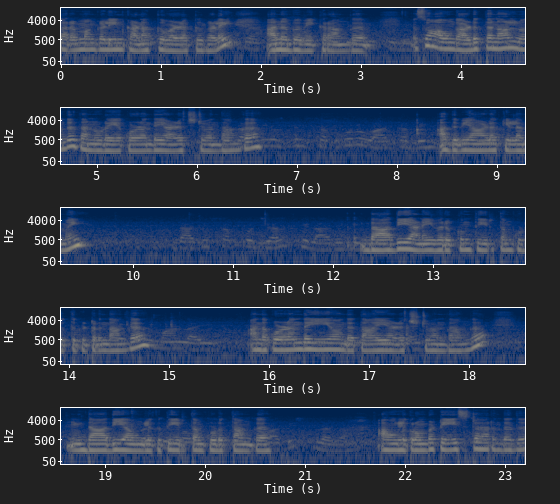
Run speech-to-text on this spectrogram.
கர்மங்களின் கணக்கு வழக்குகளை அனுபவிக்கிறாங்க. ஸோ அவங்க அடுத்த நாள் வந்து தன்னுடைய குழந்தையை அழைச்சிட்டு வந்தாங்க. அது வியாழக்கிழமை. தாதி அனைவருக்கும் தீர்த்தம் கொடுத்துக்கிட்டு இருந்தாங்க. அந்த குழந்தையும் அந்த தாயை அழைச்சிட்டு வந்தாங்க. தாதி அவங்களுக்கு தீர்த்தம் கொடுத்தாங்க. அவங்களுக்கு ரொம்ப டேஸ்ட்டாக இருந்தது.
